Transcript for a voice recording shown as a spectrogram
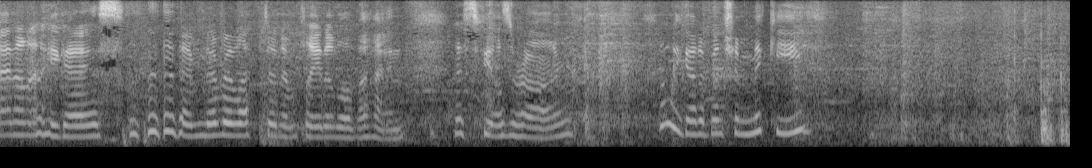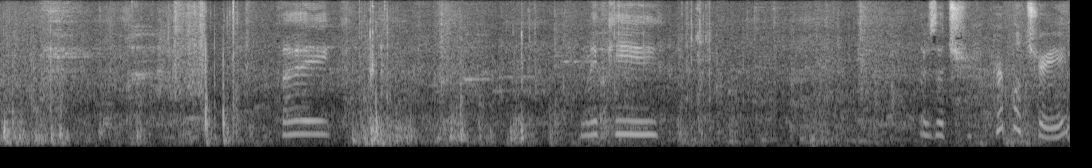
I don't know, you guys. I've never left an inflatable behind. This feels wrong. Oh, we got a bunch of Mickey. Bike. Mickey. There's a purple tree.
